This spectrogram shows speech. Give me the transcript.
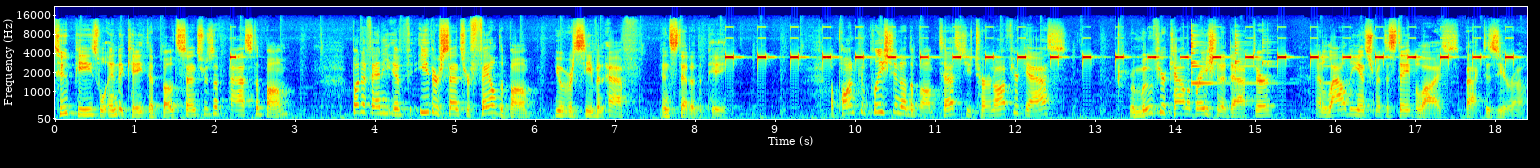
two P's will indicate that both sensors have passed the bump, but if, any, if either sensor failed the bump, you will receive an F instead of the P. Upon completion of the bump test, you turn off your gas, remove your calibration adapter, and allow the instrument to stabilize back to zero.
